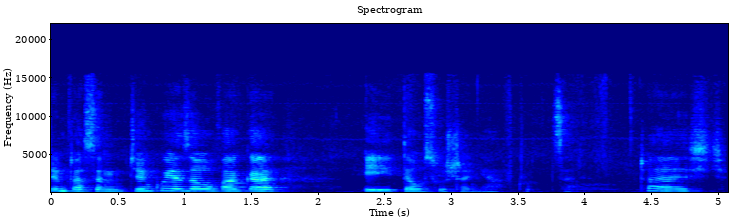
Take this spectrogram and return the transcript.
Tymczasem dziękuję za uwagę i do usłyszenia wkrótce. Cześć!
